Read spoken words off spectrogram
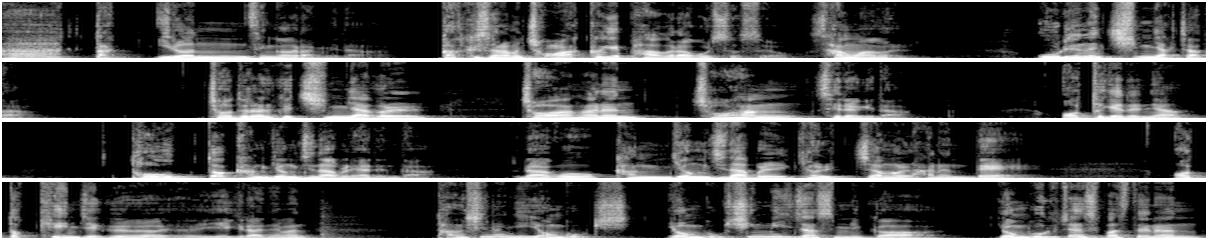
아, 딱 이런 생각을 합니다. 그러니까 그 사람은 정확하게 파악을 하고 있었어요. 상황을. 우리는 침략자다. 저들은 그 침략을 저항하는 저항 세력이다. 어떻게 되냐? 더욱더 강경 진압을 해야 된다. 라고 강경 진압을 결정을 하는데 어떻게 이제 그 얘기를 하냐면 당신은 이제 영국, 영국 식민지지 않습니까? 영국 입장에서 봤을 때는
